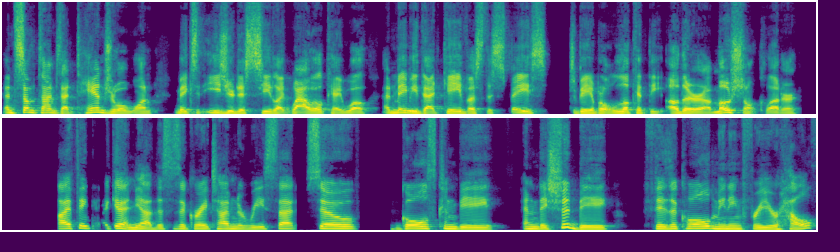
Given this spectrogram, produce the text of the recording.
And sometimes that tangible one makes it easier to see, like, wow, okay, well, and maybe that gave us the space to be able to look at the other emotional clutter. I think, again, yeah, this is a great time to reset. So goals can be, and they should be physical, meaning for your health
